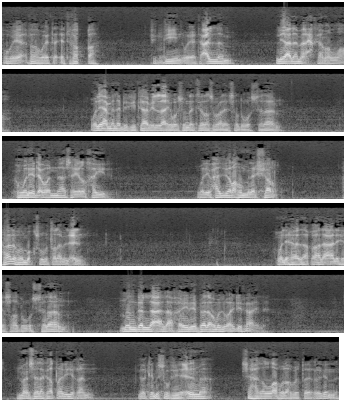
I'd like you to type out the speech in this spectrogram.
فهو فهو يتفقه في الدين ويتعلم ليعلم أحكام الله وليعمل بكتاب الله وسنة رسوله عليه الصلاة والسلام. وليدعو الناس إلى الخير وليحذرهم من الشر. هذا هو المقصود من طلب العلم. ولهذا قال عليه الصلاة والسلام من دل على خير فله مثل أجر فاعله. من سلك طريقا يلتمس فيه علما سهل الله له بطريق الجنة.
